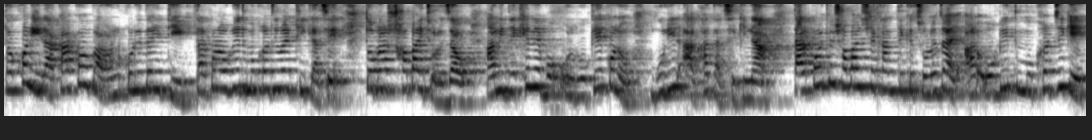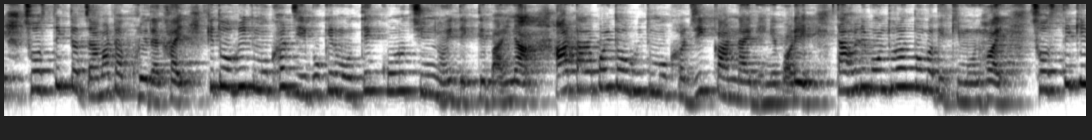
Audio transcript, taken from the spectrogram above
তখনই রাকাকেও বারণ করে দেয় টিপ। তারপর অভিজিৎ মুখার্জি বলে, ঠিক আছে, তোমরা সবাই চলে যাও। আমি দেখে নেব ওর বুকে কোনো গুলির আঘাত আছে কি না তারপরে তো সবাই সেখান থেকে চলে যায় আর অগ্রিত মুখার্জিকে স্বস্তিক তার জামাটা খুলে দেখায়। কিন্তু অগ্রিত মুখার্জি বুকের মধ্যে কোনো চিহ্নই দেখতে পায় না। আর তারপরে তো অগ্রিত মুখার্জি কান্নায় ভেঙে পড়ে। তাহলে বন্ধুরা, তোমাদের কি মনে হয়? স্বস্তিক কি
